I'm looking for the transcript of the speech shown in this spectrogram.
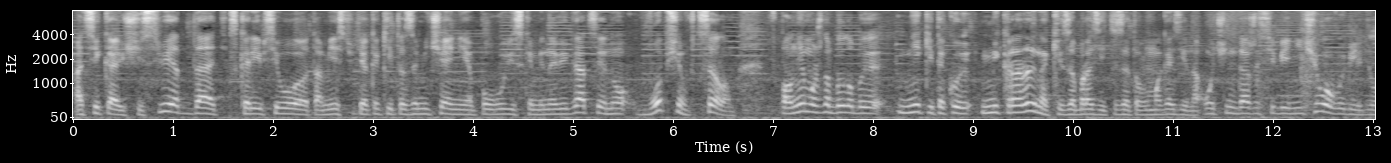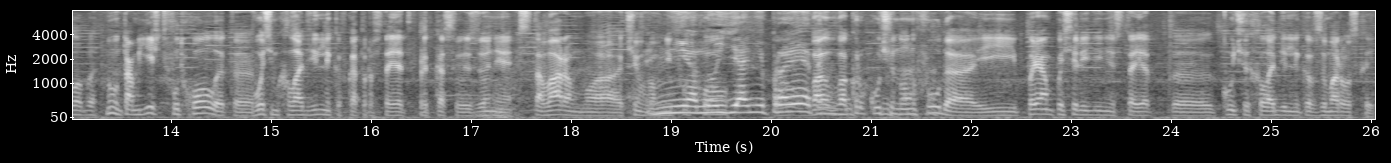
отсекающий свет дать. Скорее всего, там есть у тебя какие-то замечания по вывескам и навигации, но в общем, в целом, вполне можно было бы некий такой микрорынок изобразить из этого магазина. Очень даже себе ничего выглядело бы. Ну, там есть фудхолл, это 8 холодильников, которые стоят в предкассовой зоне с товаром, а, чем вам не Не, ну я не про это. Вокруг куча нон-фуда, и прям посередине стоят э, куча холодильников с заморозкой.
